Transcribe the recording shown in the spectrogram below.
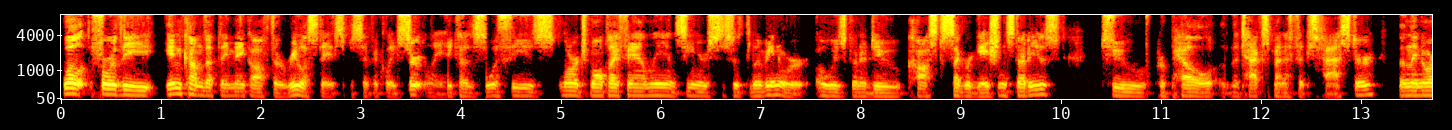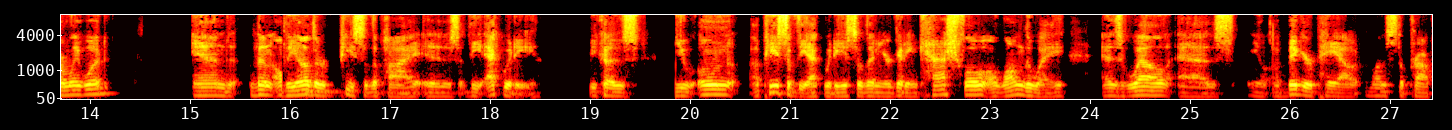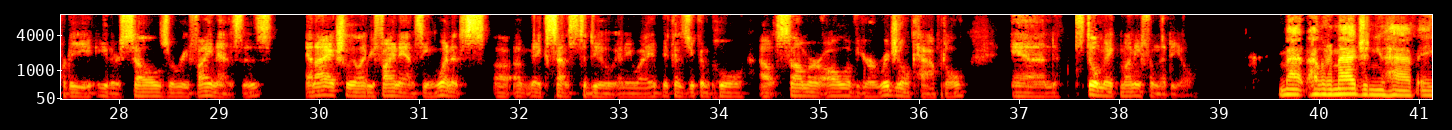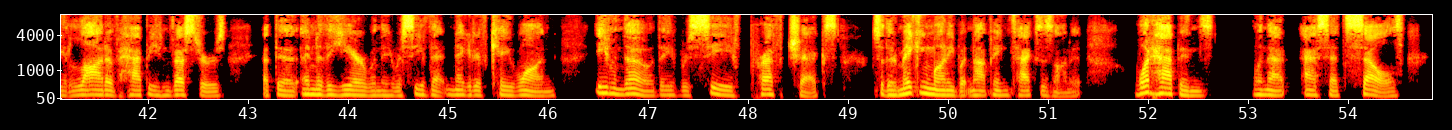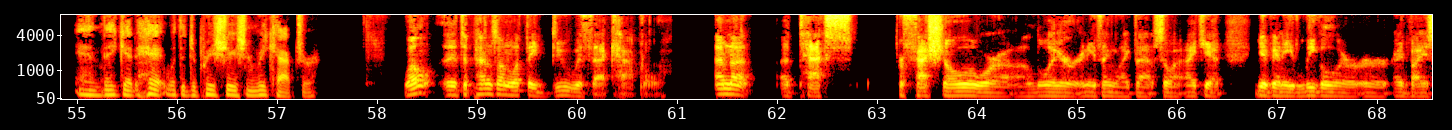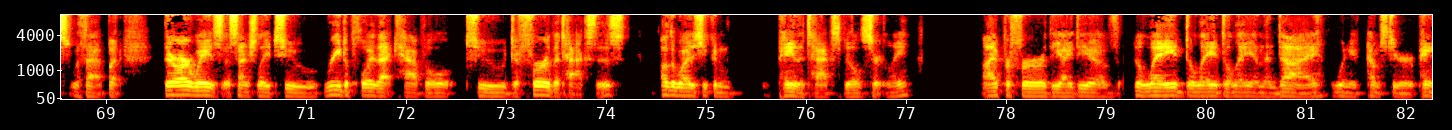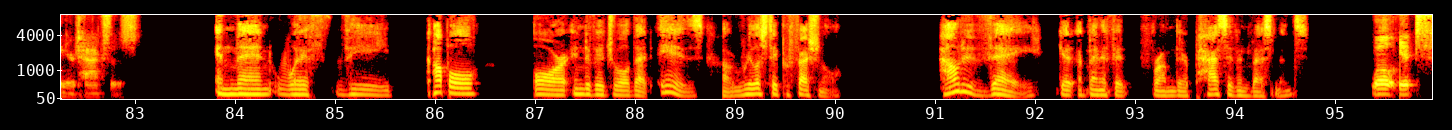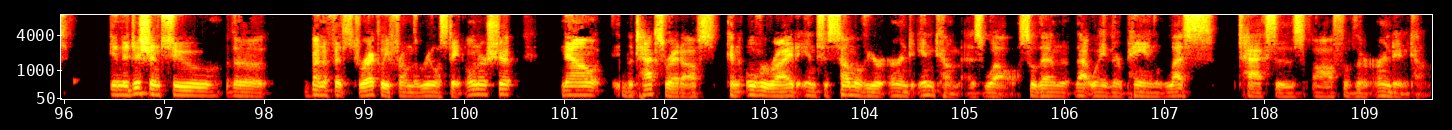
Well, for the income that they make off their real estate specifically, certainly, because with these large multifamily and senior assisted living, we're always going to do cost segregation studies to propel the tax benefits faster than they normally would. And then the other piece of the pie is the equity, because you own a piece of the equity. So then you're getting cash flow along the way, as well as you know a bigger payout once the property either sells or refinances. And I actually like refinancing when it's uh, it makes sense to do anyway, because you can pull out some or all of your original capital and still make money from the deal. Matt, I would imagine you have a lot of happy investors at the end of the year when they receive that negative K1, even though they receive pref checks. So they're making money but not paying taxes on it. What happens when that asset sells and they get hit with the depreciation recapture? Well, it depends on what they do with that capital. I'm not a tax professional or a lawyer or anything like that, so I can't give any legal or, or advice with that. But there are ways essentially to redeploy that capital to defer the taxes. Otherwise, you can pay the tax bill, certainly. I prefer the idea of delay, delay, delay, and then die when it comes to your paying your taxes. And then with the couple or individual that is a real estate professional, how do they get a benefit from their passive investments? Well, it's in addition to the benefits directly from the real estate ownership. Now, the tax write offs can override into some of your earned income as well. So then that way they're paying less taxes off of their earned income.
